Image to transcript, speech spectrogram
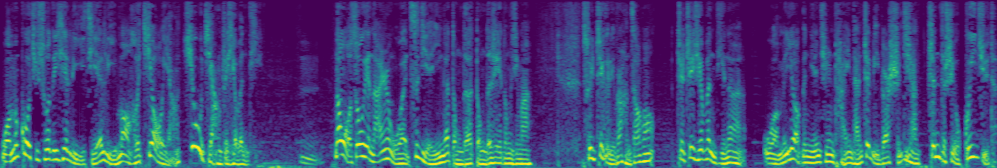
我们过去说的一些礼节、礼貌和教养，就讲这些问题。嗯，那我作为一个男人，我自己也应该懂得懂得这些东西吗？所以这个里边很糟糕。这这些问题呢，我们要跟年轻人谈一谈。这里边实际上真的是有规矩的。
